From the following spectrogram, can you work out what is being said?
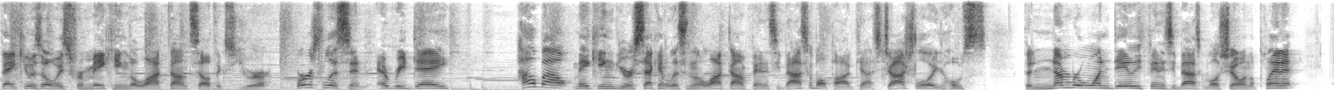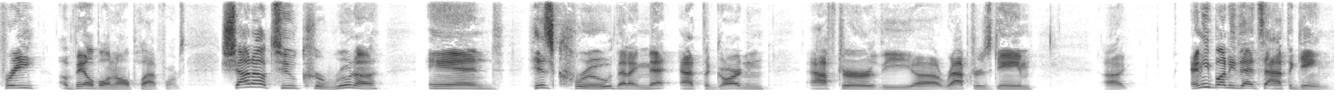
Thank you as always for making the Locked On Celtics your first listen every day. How about making your second listen to the Locked On Fantasy Basketball podcast? Josh Lloyd hosts the number one daily fantasy basketball show on the planet, free, available on all platforms. Shout out to Karuna and his crew that I met at the Garden after the uh, Raptors game. Uh, anybody that's at the game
